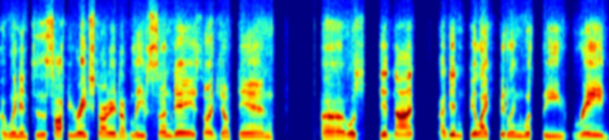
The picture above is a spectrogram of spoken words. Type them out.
I went into the Safi raid started, I believe, Sunday. So I jumped in. Uh, was did not. I didn't feel like fiddling with the raid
